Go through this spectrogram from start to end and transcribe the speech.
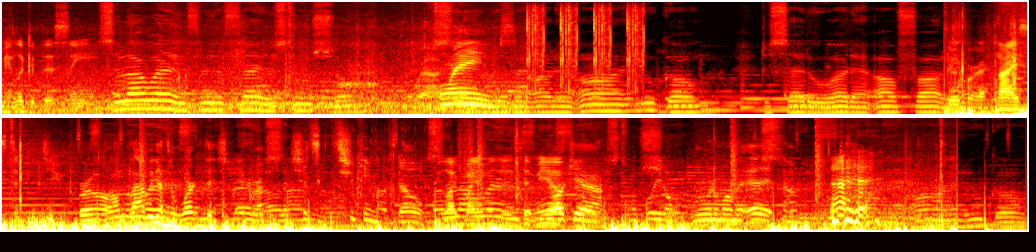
mean, look at this scene. Till I wait for your face to show. Flames. On and on you go. Just say the word and I'll follow. Super nice to meet you. Bro, I'm glad we got to work this shit, bro. That shit, that shit came out dope. You like my images? Hit me up. Fuck yeah. Hopefully you don't ruin them on the edit. No. On you go.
